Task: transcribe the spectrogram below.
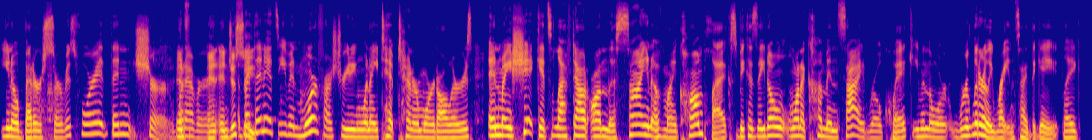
you know, better service for it, then sure, whatever. and- and just so but you- then it's even more frustrating when I tip ten or more dollars and my shit gets left out on the sign of my complex because they don't want to come inside real quick, even though we're we're literally right inside the gate. Like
